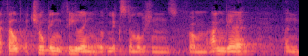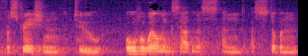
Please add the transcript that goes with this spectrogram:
I felt a choking feeling of mixed emotions from anger and frustration to overwhelming sadness and a stubborn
